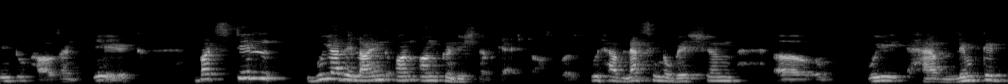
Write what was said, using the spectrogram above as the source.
in 2008, but still we are relying on unconditional cash transfers. We have less innovation. Uh, we have limited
